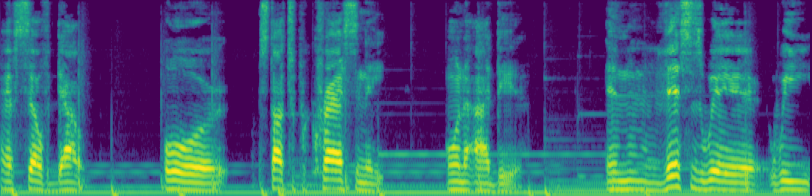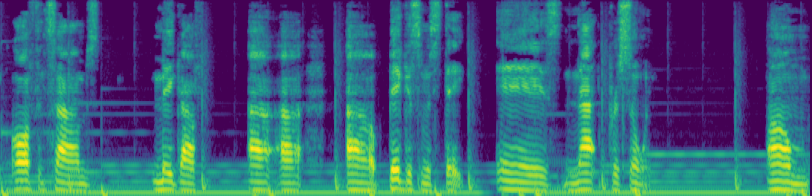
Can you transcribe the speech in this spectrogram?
have self-doubt or start to procrastinate on the idea. And this is where we oftentimes make our our, our, our biggest mistake is not pursuing. Um,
